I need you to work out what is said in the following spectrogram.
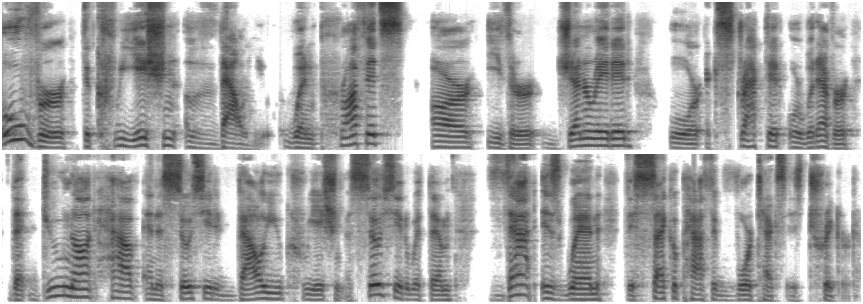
over the creation of value. When profits are either generated or extract it or whatever that do not have an associated value creation associated with them, that is when the psychopathic vortex is triggered.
